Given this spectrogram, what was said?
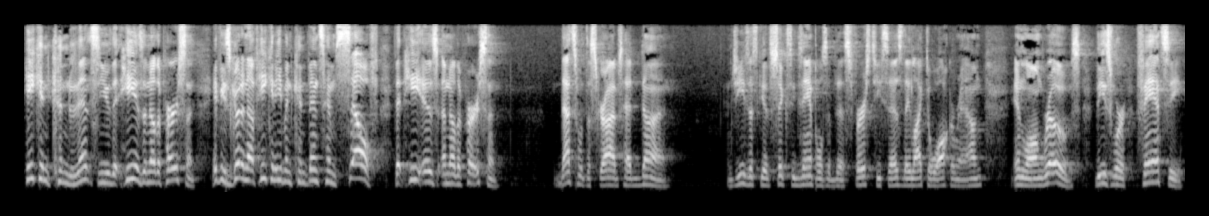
He can convince you that he is another person. If he's good enough, he can even convince himself that he is another person. That's what the scribes had done. And Jesus gives six examples of this. First, he says they like to walk around in long robes. These were fancy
